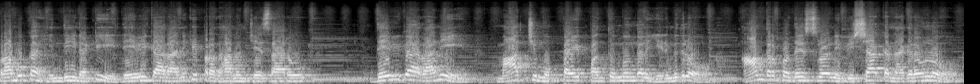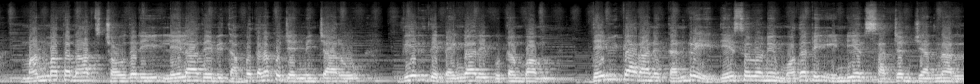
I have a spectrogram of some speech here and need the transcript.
ప్రముఖ హిందీ నటి దేవికా రాణికి ప్రదానం చేశారు. దేవికా రాణి మార్చి ముప్పై పంతొమ్మిది వందల ఎనిమిదిలో ఆంధ్రప్రదేశ్లోని విశాఖ నగరంలో మన్మథనాథ్ చౌదరి లీలాదేవి దంపతులకు జన్మించారు. వీరిది బెంగాలీ కుటుంబం. దేవికా రాణి తండ్రి దేశంలోనే మొదటి Indian surgeon general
